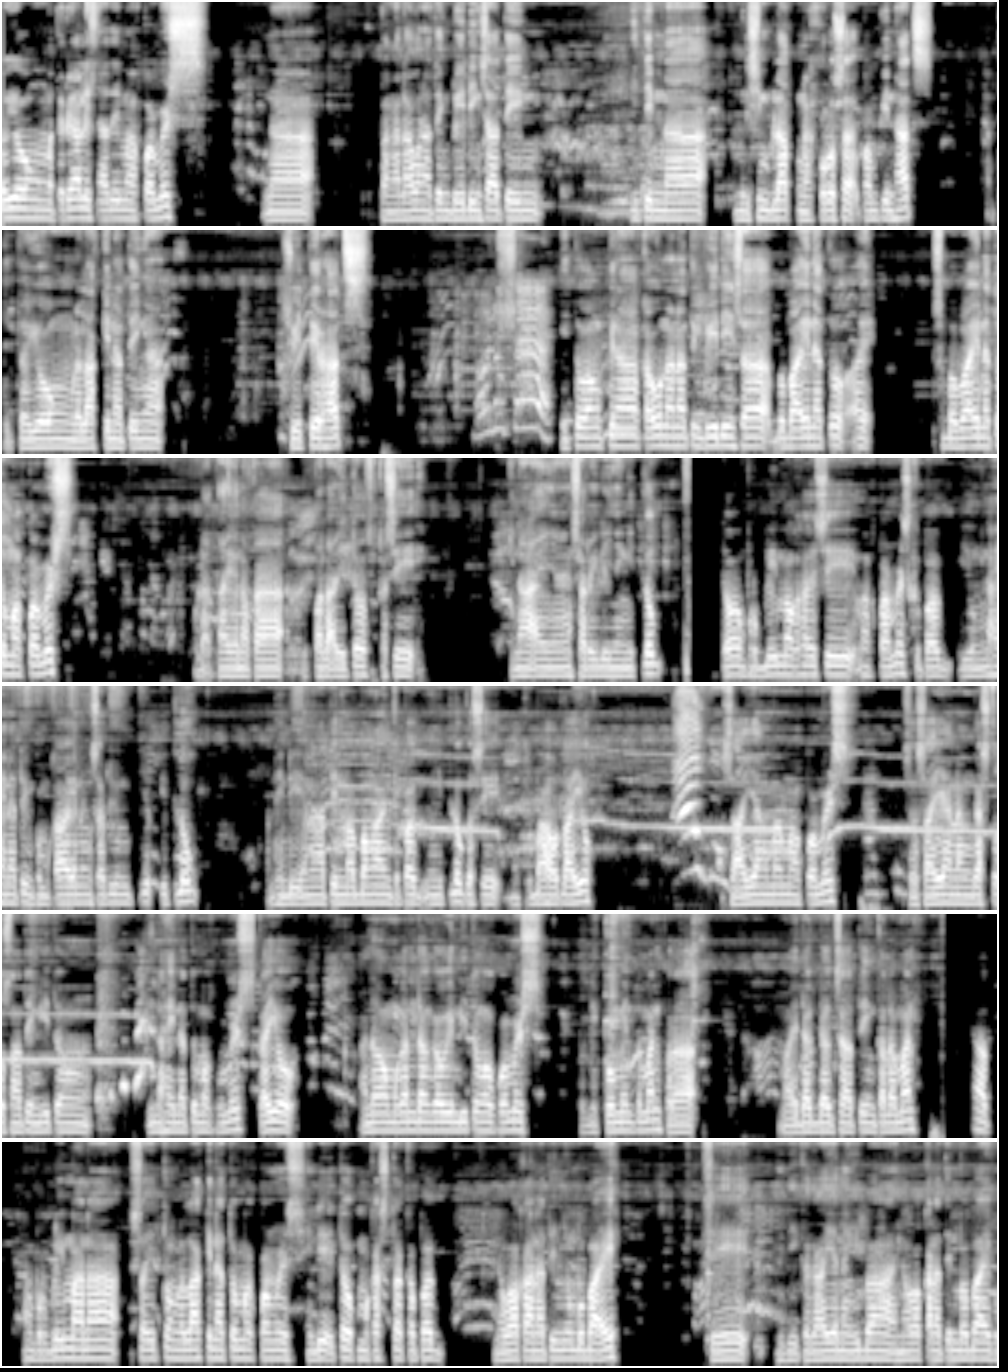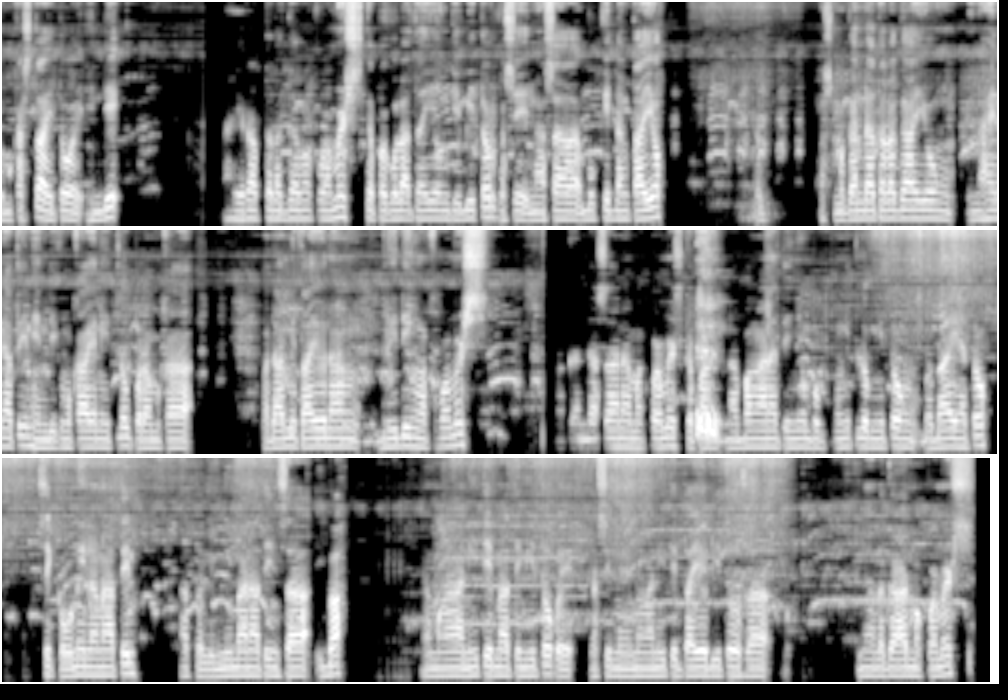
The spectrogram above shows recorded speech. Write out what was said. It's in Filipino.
Ito yung materialis natin mga farmers na pangalawa nating breeding sa ating itim na milsim black na kurosa pumpkin hats. At ito yung lalaki nating uh, sweater hats. Ito ang pinakauna nating breeding sa babae na to ay sa babae na to mga farmers. Wala tayo nakapala dito kasi kinain niya ng sarili niyang itlog. Ito ang problema kasi mga farmers kapag yung inahin natin kumakain ng sariling it- itlog at hindi natin mabangan kapag itlog kasi nagtrabaho tayo. Sayang man mga farmers. So sayang lang gastos natin dito inahin na to mga farmers. Kayo, ano ang magandang gawin dito mga farmers? Pag-comment naman para maidagdag sa ating kalaman. At ang problema na sa itong lalaki na to mga farmers, hindi ito makasta kapag nawakan natin yung babae. Kasi hindi kagaya ng iba, nawakan natin babae, kumakasta. Ito eh, hindi. Mahirap talaga mga farmers kapag wala tayong incubator kasi nasa bukid lang tayo. Mas maganda talaga yung inahin natin, hindi kumakain itlog para maka padami tayo ng breeding mga farmers. Maganda sana mga farmers kapag nabangan natin yung pagpangitlog nitong babae na to. Kasi kunin lang natin at palimlima natin sa iba ng mga native natin dito kasi may mga native tayo dito sa nalagaan mga farmers.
